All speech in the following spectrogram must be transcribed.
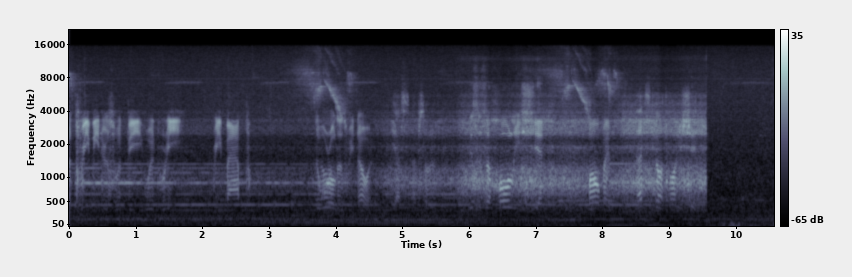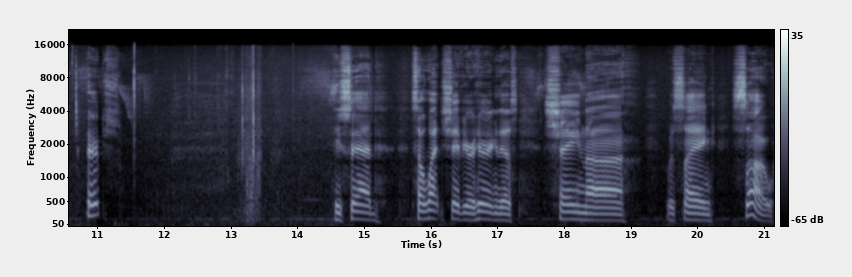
but three meters would be would re remap the world as we know it. Yes, absolutely. This is a holy shit moment. That's not holy shit. Oops. He said, so what, Shiv, you're hearing this, Shane uh, was saying, so,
